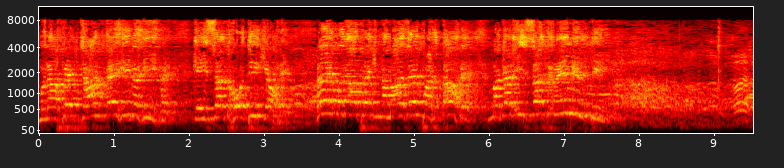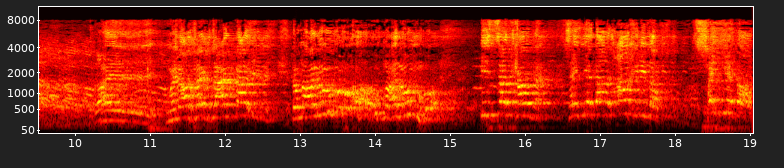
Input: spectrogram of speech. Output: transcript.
منافق جانتے ہی نہیں ہیں کہ عزت ہوتی کیا ہے۔ اے منافق نمازیں پڑھتا ہے مگر عزت نہیں ملتی۔ منافق جانتا ہی نہیں۔ تو معلوم ہو معلوم ہو۔ عزت کون ہے؟ سیدہ آخری لفظ سیدہ۔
